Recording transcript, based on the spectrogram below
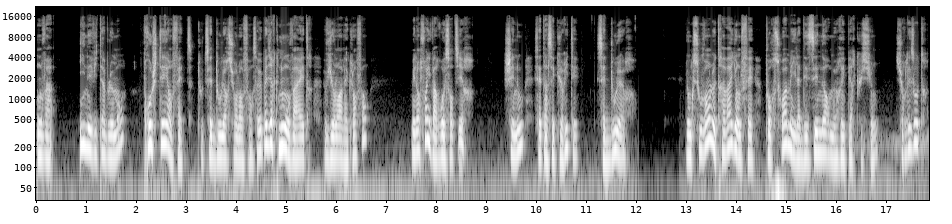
On va inévitablement projeter en fait toute cette douleur sur l'enfant. Ça veut pas dire que nous on va être violent avec l'enfant, mais l'enfant il va ressentir chez nous cette insécurité, cette douleur. Donc souvent le travail on le fait pour soi mais il a des énormes répercussions sur les autres.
